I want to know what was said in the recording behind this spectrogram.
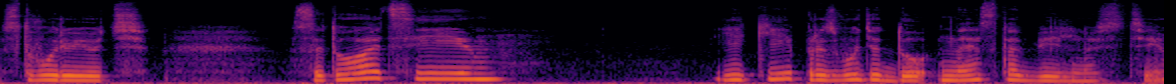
створюють ситуації які призводять до нестабільності.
